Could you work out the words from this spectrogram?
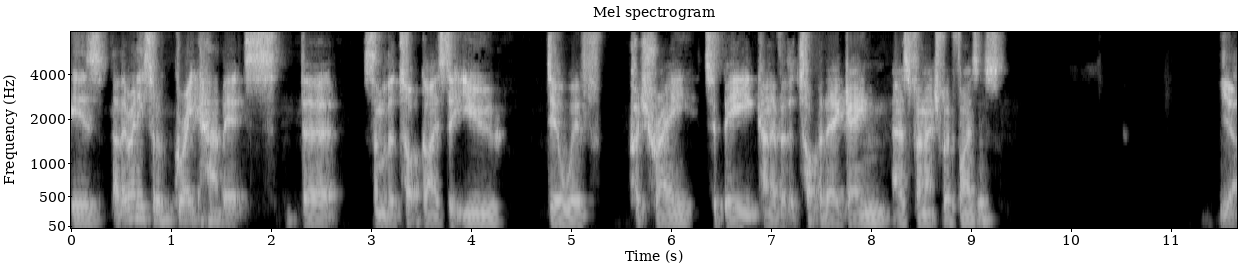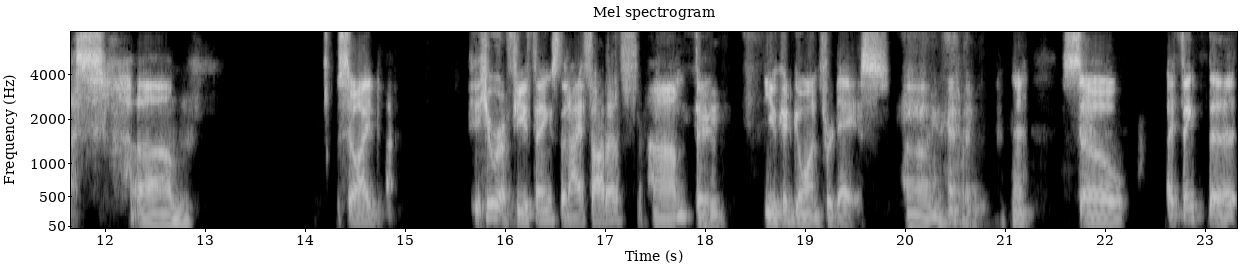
is are there any sort of great habits that some of the top guys that you deal with portray to be kind of at the top of their game as financial advisors? Yes. Um, so I here are a few things that I thought of. Um, mm-hmm. You could go on for days. Um, so I think the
